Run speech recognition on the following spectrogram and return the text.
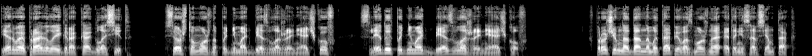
Первое правило игрока гласит, все, что можно поднимать без вложения очков, следует поднимать без вложения очков. Впрочем, на данном этапе, возможно, это не совсем так.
